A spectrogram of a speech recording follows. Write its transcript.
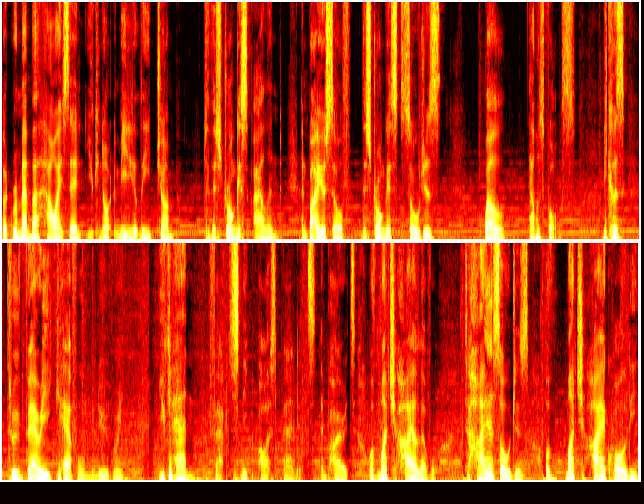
But remember how I said you cannot immediately jump to the strongest island and buy yourself the strongest soldiers? Well, that was false. Because through very careful maneuvering, you can, in fact, sneak past bandits and pirates of much higher level to hire soldiers of much higher quality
